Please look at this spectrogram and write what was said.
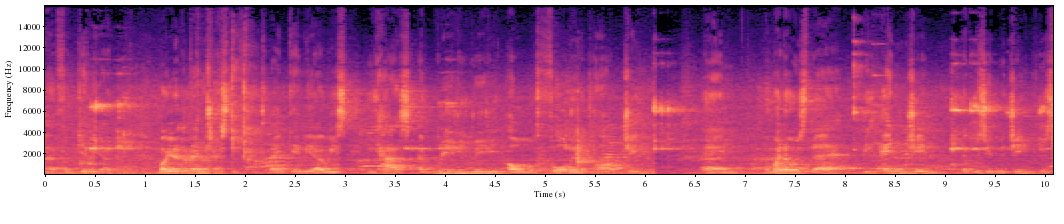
uh, from Gilio. My other interesting fact about Gilio is he has a really, really old falling apart Jeep. Um, and when I was there, the engine that was in the Jeep was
